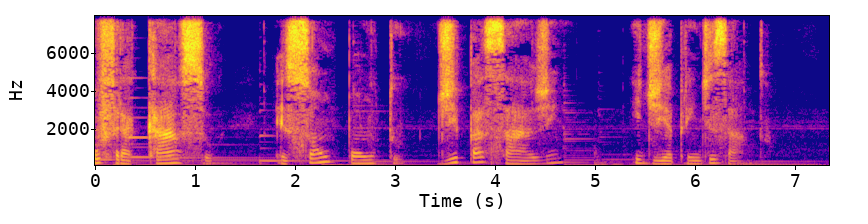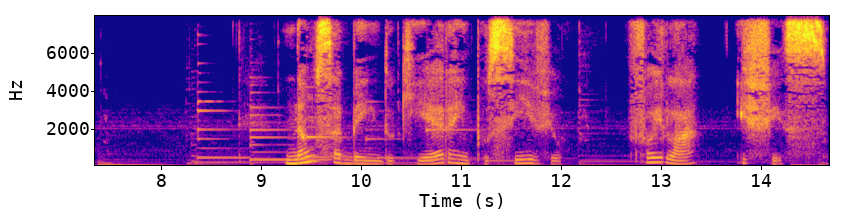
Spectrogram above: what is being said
O fracasso é só um ponto de passagem e de aprendizado. Não sabendo que era impossível, foi lá e fez.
